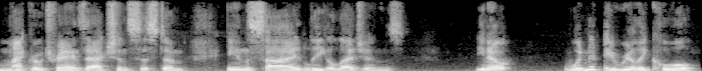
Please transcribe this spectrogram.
microtransaction system inside League of Legends. You know, wouldn't it be really cool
